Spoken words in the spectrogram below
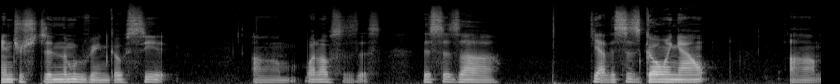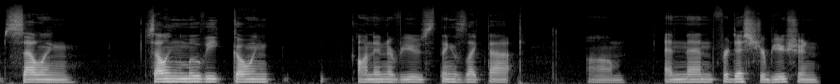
interested in the movie and go see it. Um, what else is this? This is uh yeah, this is going out um, selling selling the movie, going on interviews, things like that. Um, and then for distribution,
